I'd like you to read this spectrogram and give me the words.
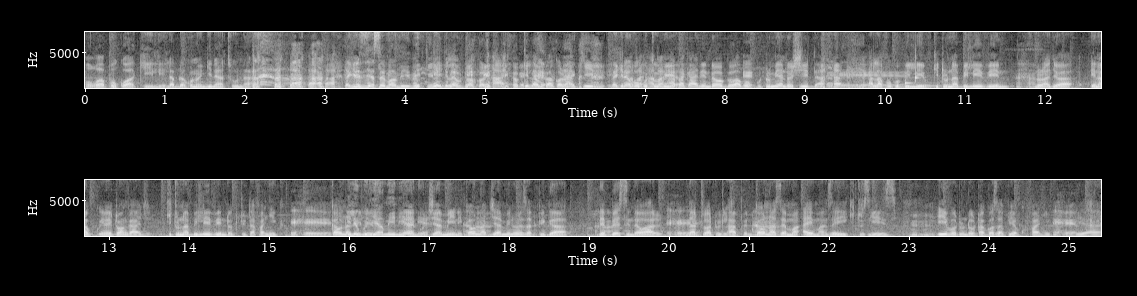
wapo kwa akili labda kuna wengine hatuna. Lakini sijasema mimi. Akili kila mtu ako nayo kila mtu ako na akili. Lakini hapo kutumia. hata- kama ni ndogo hapo kutumia ndo shida. Alafu kubelieve kitu na believe in ndo unajua ina- inaitwanga aje. Kitu na believe in ndo kitu itafanyika. Kama Ka una kujiamini yani. kujiamini. Kama unajiamini unaweza piga the best in the world Ehe. that what will happen. Kama unasema ai manzee hii kitu siezi hivyo tu ndo utakosa pia kufanyika. Ehe. yeah.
